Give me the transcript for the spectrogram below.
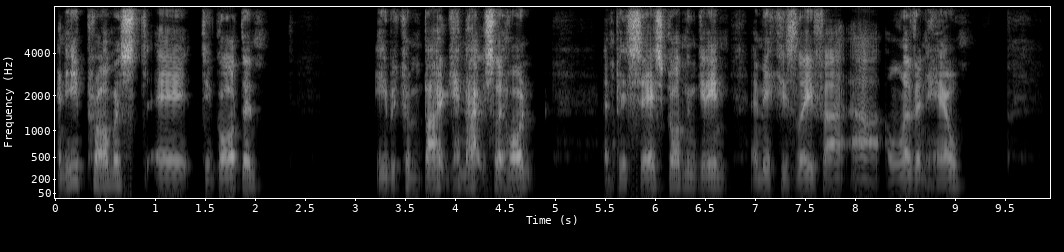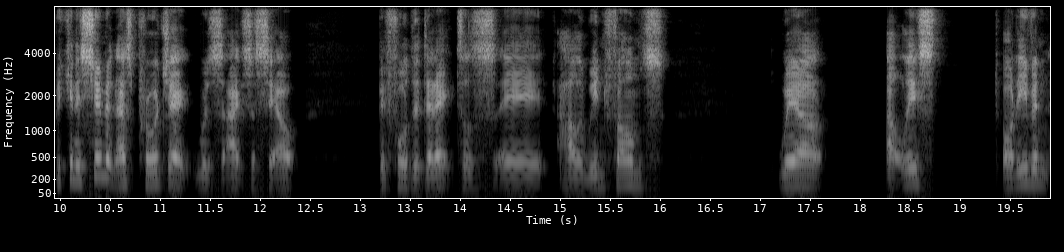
And he promised uh, to Gordon he would come back and actually haunt and possess Gordon Green and make his life a, a living hell. We can assume that this project was actually set up before the director's uh, Halloween films, where at least, or even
